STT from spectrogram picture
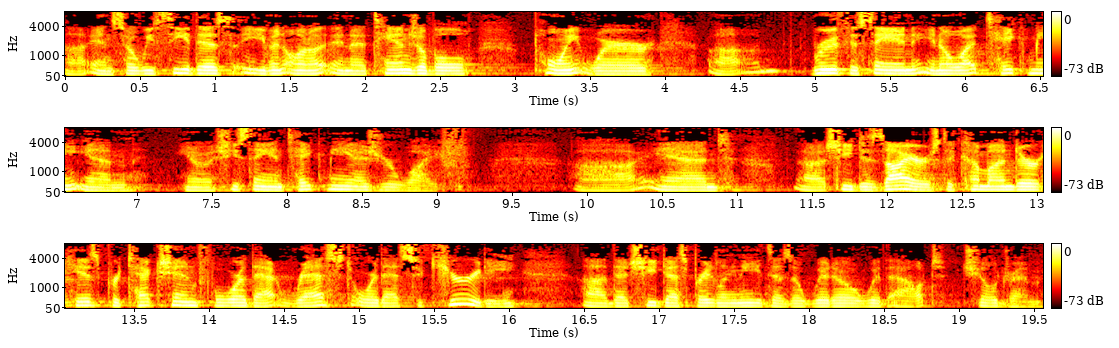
Uh, and so we see this even on a, in a tangible point where uh, Ruth is saying, you know what, take me in. You know, she's saying, take me as your wife. Uh, and uh, she desires to come under his protection for that rest or that security uh, that she desperately needs as a widow without children.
